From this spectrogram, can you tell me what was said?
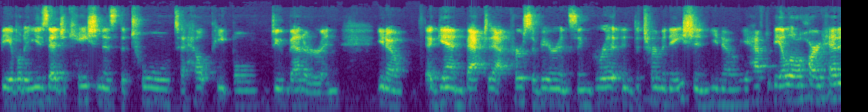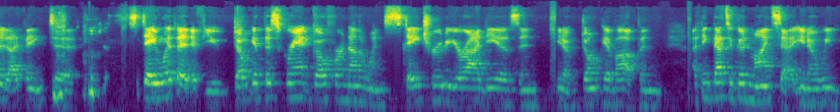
be able to use education as the tool to help people do better and you know, again, back to that perseverance and grit and determination, you know, you have to be a little hard headed, I think, to stay with it. If you don't get this grant, go for another one. Stay true to your ideas and, you know, don't give up. And I think that's a good mindset. You know, we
